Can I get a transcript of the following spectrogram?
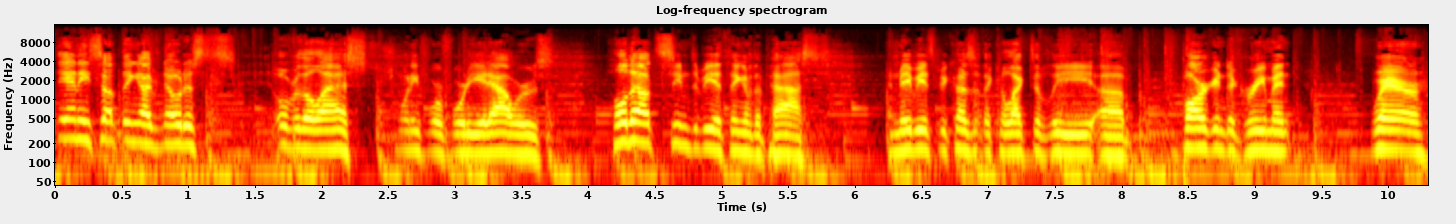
Danny, something I've noticed over the last 24, 48 hours holdouts seem to be a thing of the past. And maybe it's because of the collectively uh, bargained agreement where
